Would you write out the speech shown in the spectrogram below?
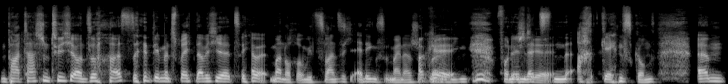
ein paar Taschentücher und sowas. Dementsprechend habe ich hier jetzt ich hab immer noch irgendwie 20 Addings in meiner Schublade okay. liegen von den Verstehe. letzten acht Gamescoms. Ähm,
